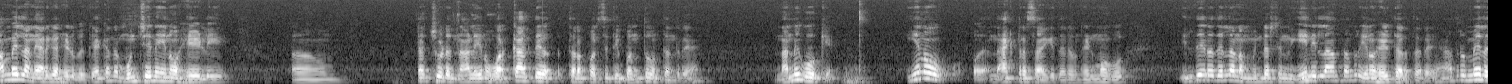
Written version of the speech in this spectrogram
ಆಮೇಲೆ ನಾನು ಯಾರಿಗಾರು ಹೇಳಬೇಕು, ಯಾಕಂದರೆ ಮುಂಚೆನೇ ಏನೋ ಹೇಳಿ ಟಚ್ ಹೊಡೋದು ನಾಳೆ ಏನೋ ವರ್ಕ್ ಆಗದೆ ಥರ ಪರಿಸ್ಥಿತಿ ಬಂತು ಅಂತಂದರೆ, ನನಗೆ ಓಕೆ ಏನೋ ಆ್ಯಕ್ಟ್ರೆಸ್ ಆಗಿದ್ದಾರೆ, ಒಂದು ಹೆಣ್ಮಗು. ಇಲ್ಲದೆ ಇರೋದೆಲ್ಲ ನಮ್ಮ ಇಂಡಸ್ಟ್ರಿ ಏನಿಲ್ಲ ಅಂತಂದ್ರೂ ಏನೋ ಹೇಳ್ತಾ ಇರ್ತಾರೆ. ಅದ್ರ ಮೇಲೆ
